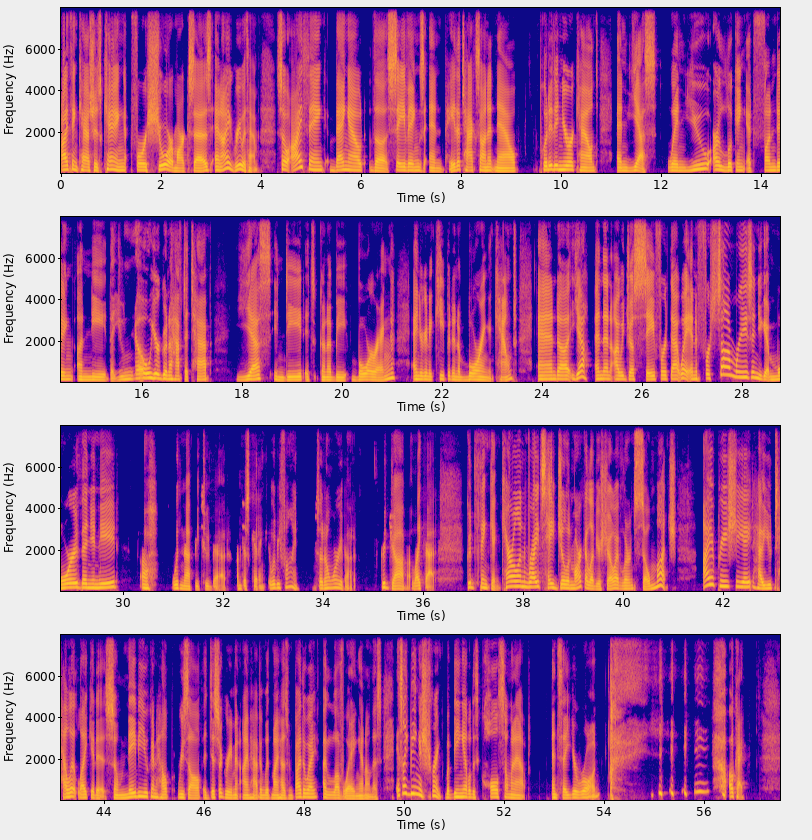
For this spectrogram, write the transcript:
I think cash is king for sure, Mark says, and I agree with him. So I think bang out the savings and pay the tax on it now, put it in your account. And yes, when you are looking at funding a need that you know you're going to have to tap Yes, indeed, it's going to be boring and you're going to keep it in a boring account. And uh, yeah, and then I would just save for it that way. And if for some reason you get more than you need, oh, wouldn't that be too bad? I'm just kidding. It would be fine. So don't worry about it. Good job. I like that. Good thinking. Carolyn writes Hey, Jill and Mark, I love your show. I've learned so much. I appreciate how you tell it like it is. So maybe you can help resolve a disagreement I'm having with my husband. By the way, I love weighing in on this. It's like being a shrink, but being able to call someone out and say, you're wrong. okay.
